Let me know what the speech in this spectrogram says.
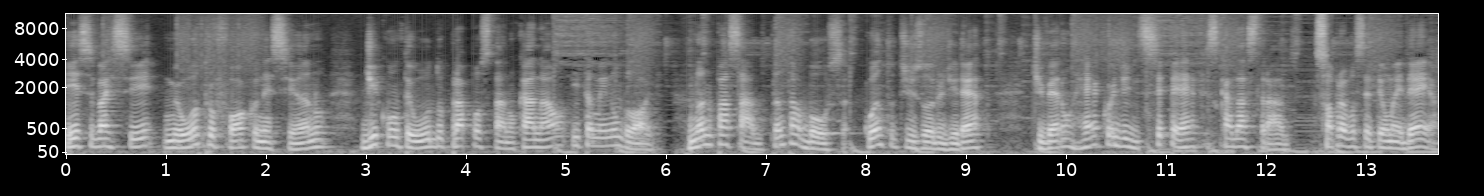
esse vai ser o meu outro foco nesse ano de conteúdo para postar no canal e também no blog. No ano passado, tanto a bolsa quanto o Tesouro Direto tiveram recorde de CPFs cadastrados. Só para você ter uma ideia,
